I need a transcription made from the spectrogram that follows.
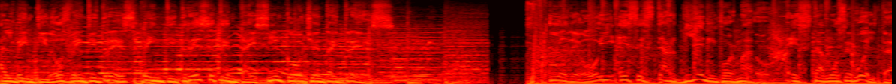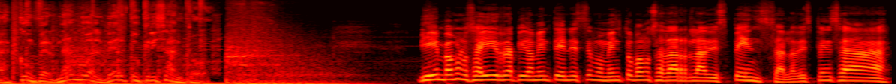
al 2223 2375 83. Lo de hoy es estar bien informado. Estamos de vuelta con Fernando Alberto Crisanto. Bien, vámonos a ir rápidamente. En este momento vamos a dar la despensa. La despensa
